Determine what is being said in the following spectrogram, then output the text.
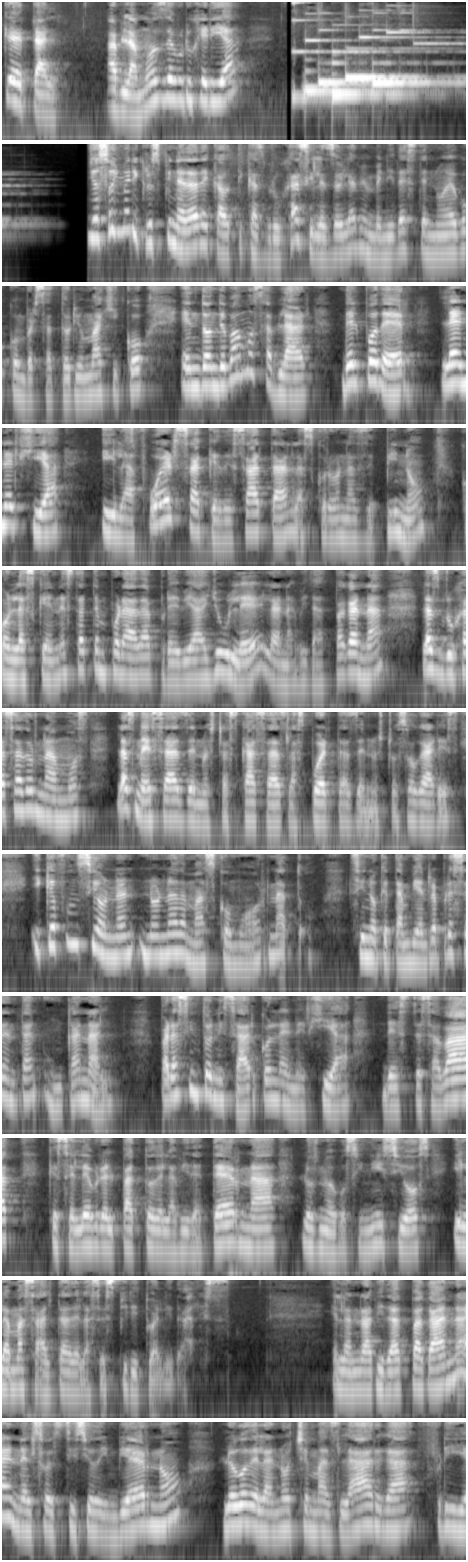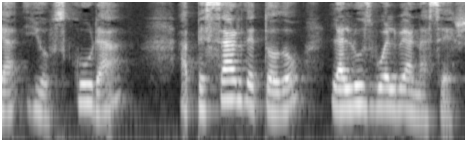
¿Qué tal? ¿Hablamos de brujería? Yo soy Maricruz Pineda de Caóticas Brujas y les doy la bienvenida a este nuevo conversatorio mágico en donde vamos a hablar del poder, la energía y la fuerza que desatan las coronas de pino con las que en esta temporada previa a Yule, la Navidad pagana, las brujas adornamos las mesas de nuestras casas, las puertas de nuestros hogares y que funcionan no nada más como ornato, sino que también representan un canal para sintonizar con la energía de este sabbat que celebra el pacto de la vida eterna, los nuevos inicios y la más alta de las espiritualidades. En la Navidad pagana, en el solsticio de invierno, luego de la noche más larga, fría y oscura, a pesar de todo, la luz vuelve a nacer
